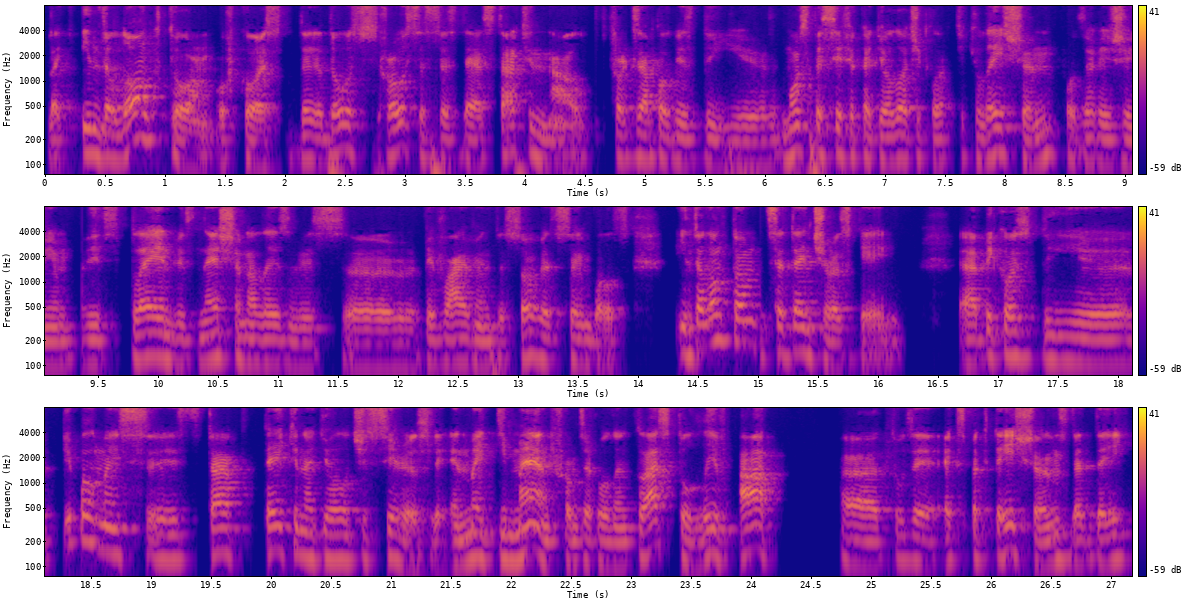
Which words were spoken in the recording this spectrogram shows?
like in the long term, of course, the, those processes they are starting now, for example, with the uh, more specific ideological articulation for the regime, with playing with nationalism, with uh, reviving the Soviet symbols. In the long term, it's a dangerous game. Uh, because the uh, people may start taking ideology seriously and may demand from the ruling class to live up uh, to the expectations that they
